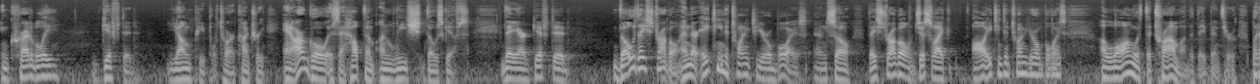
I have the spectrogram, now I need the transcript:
incredibly gifted young people to our country, and our goal is to help them unleash those gifts. They are gifted, though they struggle, and they're 18 to 22 year old boys, and so they struggle just like all 18 to 20 year old boys, along with the trauma that they've been through. But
